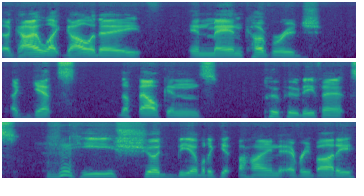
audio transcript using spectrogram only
a guy like Golladay in man coverage against the Falcons' poo poo defense, he should be able to get behind everybody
